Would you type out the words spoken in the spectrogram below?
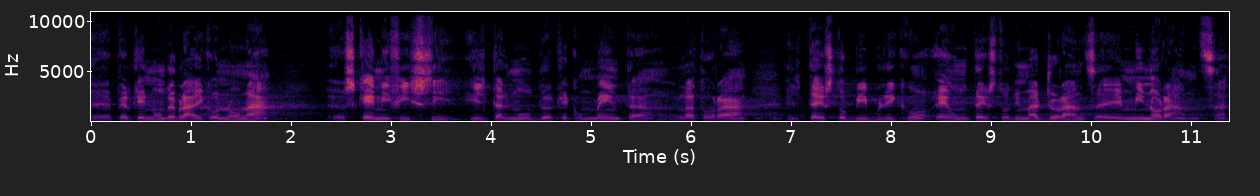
eh, perché il mondo ebraico non ha eh, schemi fissi, il Talmud che commenta la Torah, il testo biblico, è un testo di maggioranza e minoranza.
